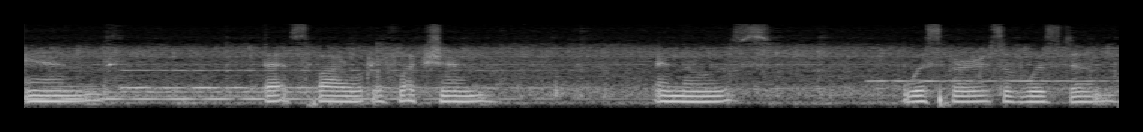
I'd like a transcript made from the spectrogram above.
And that spiraled reflection and those whispers of wisdom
